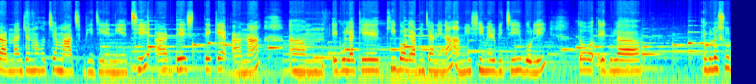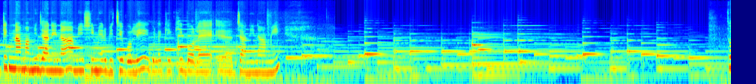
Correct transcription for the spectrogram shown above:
রান্নার জন্য হচ্ছে মাছ ভিজিয়ে নিয়েছি, আর দেশ থেকে আনা এগুলাকে কি বলে আমি জানি না, আমি শিমের বিচি বলি। তো এগুলা এগুলো শুটিং নাম আমি জানি না, আমি শিমের বিচি বলি, এগুলোকে কি বলে জানি না আমি। তো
